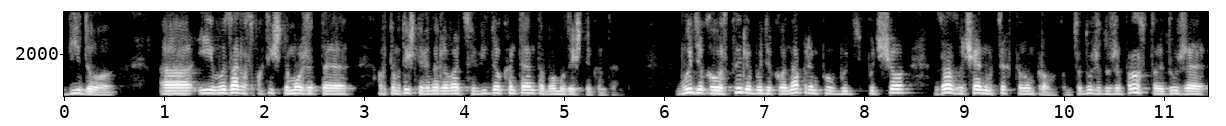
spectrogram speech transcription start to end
відео. А, і ви зараз фактично можете автоматично генерувати відеоконтент або музичний контент. Будь-якого стилю, будь-якого напрямку, будь-що за звичайним текстовим промптом. Це дуже дуже просто і дуже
